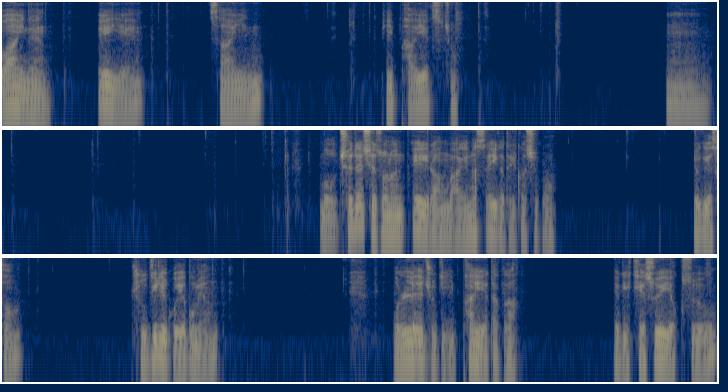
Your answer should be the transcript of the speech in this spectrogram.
Y는 a의 sin b 파이 x죠. 음, 뭐 최대 최소는 a랑 마이너스 a가 될 것이고 여기에서 주기를 구해보면 원래 주기 2파이에다가 여기 개수의 역수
